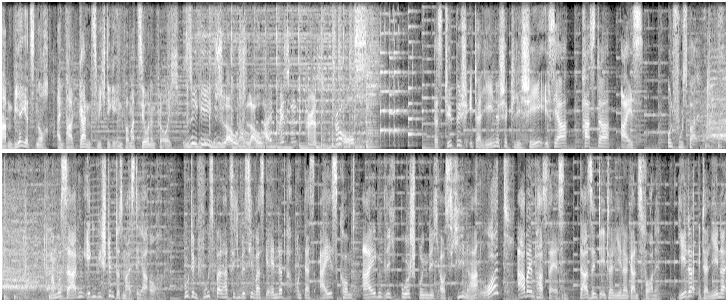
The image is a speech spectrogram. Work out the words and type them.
haben wir jetzt noch ein paar ganz wichtige Informationen für euch. Sigi, schlau, schlau. Halbwissen fürs Büro. Das typisch italienische Klischee ist ja Pasta, Eis und Fußball. Man muss sagen, irgendwie stimmt das meiste ja auch. Gut, im Fußball hat sich ein bisschen was geändert und das Eis kommt eigentlich ursprünglich aus China. What? Aber im Pastaessen, da sind die Italiener ganz vorne. Jeder Italiener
